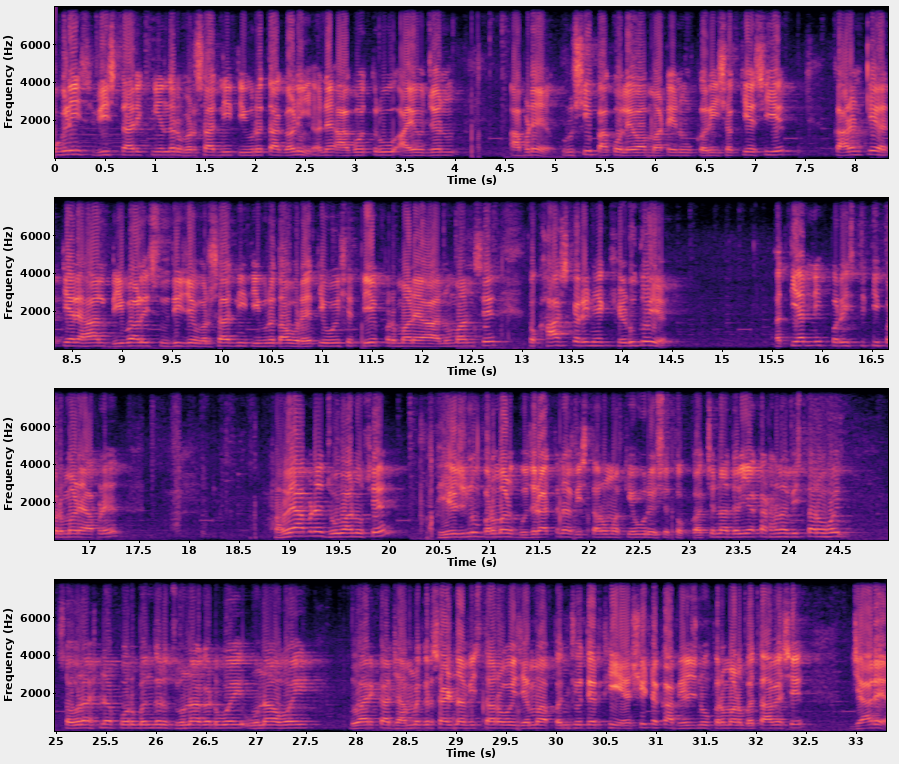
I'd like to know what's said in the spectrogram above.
ઓગણીસ વીસ તારીખની અંદર વરસાદની તીવ્રતા ગણી અને આગોતરું આયોજન આપણે કૃષિ પાકો લેવા માટેનું કરી શકીએ છીએ. કારણ કે અત્યારે હાલ દિવાળી સુધી જે વરસાદની તીવ્રતાઓ રહેતી હોય છે તે પ્રમાણે આ અનુમાન છે. તો ખાસ કરીને ખેડૂતોએ અત્યારની પરિસ્થિતિ પ્રમાણે આપણે હવે આપણે જોવાનું છે ભેજનું પ્રમાણ ગુજરાતના વિસ્તારોમાં કેવું રહેશે. તો કચ્છના દરિયાકાંઠાના વિસ્તારો હોય, સૌરાષ્ટ્રના પોરબંદર, જૂનાગઢ હોય, ઉના હોય, દ્વારકા, જામનગર સાઈડના વિસ્તારો હોય, જેમાં પંચોતેરથી એંશી ટકા ભેજનું પ્રમાણ બતાવે છે. જ્યારે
